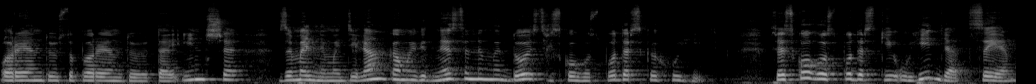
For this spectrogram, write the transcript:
орендою, суборендою та інше, земельними ділянками, віднесеними до сільськогосподарських угідь. Сільськогосподарські угіддя це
